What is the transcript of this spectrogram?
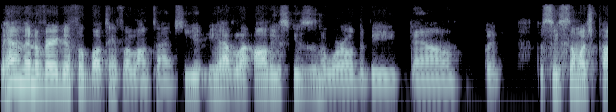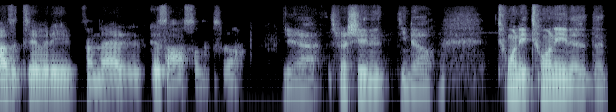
We haven't been a very good football team for a long time, so you, you have all the excuses in the world to be down, but to see so much positivity from that, it's awesome. So. Yeah, especially the you know 2020 the, the,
